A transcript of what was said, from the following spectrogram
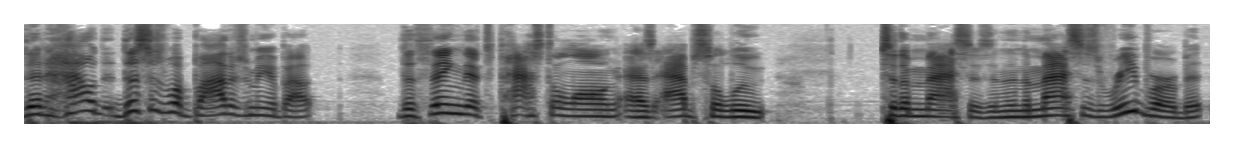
then how? This is what bothers me about the thing that's passed along as absolute to the masses, and then the masses reverb it.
